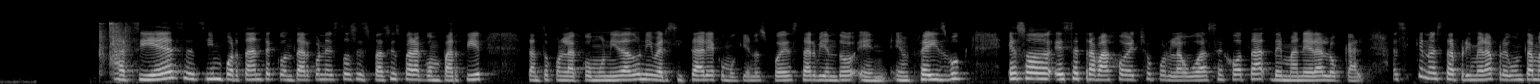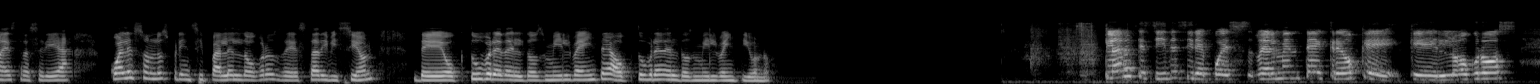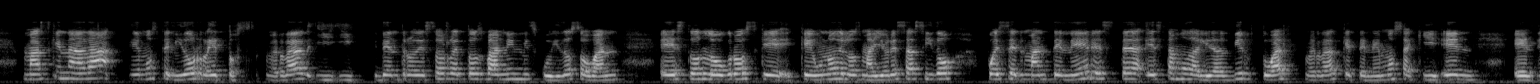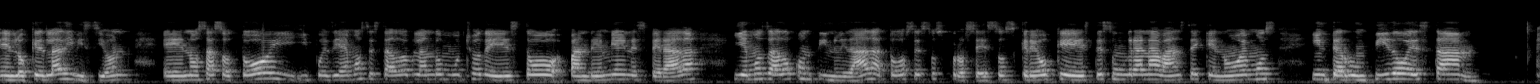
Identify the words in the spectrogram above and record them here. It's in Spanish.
Así es, es importante contar con estos espacios para compartir tanto con la comunidad universitaria como quien nos puede estar viendo en, Facebook, eso, ese trabajo hecho por la UACJ de manera local. Así que nuestra primera pregunta, maestra, sería, ¿cuáles son los principales logros de esta división de octubre del 2020 a octubre del 2021? Claro que sí, deciré, pues realmente creo que, que logros más que nada hemos tenido retos, ¿verdad? Y, dentro de esos retos van inmiscuidos o van estos logros que, uno de los mayores ha sido pues el mantener esta, esta modalidad virtual, ¿verdad? Que tenemos aquí en, en, lo que es la división. Eh, nos azotó y, y, pues ya hemos estado hablando mucho de esto, pandemia inesperada, y hemos dado continuidad a todos estos procesos. Creo que este es un gran avance que no hemos interrumpido esta,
